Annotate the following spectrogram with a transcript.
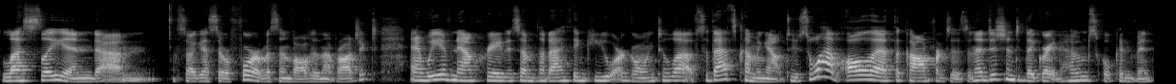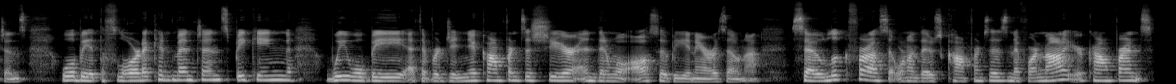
Leslie, and um, so I guess there were four of us involved in that project. And we have now created something that I think you are going to love. So that's coming out too. So we'll have all that at the conferences. In addition to the great homeschool conventions, we'll be at the Florida convention speaking. We will be at the Virginia conference this year, and then we'll also be in Arizona. So look for us at one of those conferences. And if we're not at your conference,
